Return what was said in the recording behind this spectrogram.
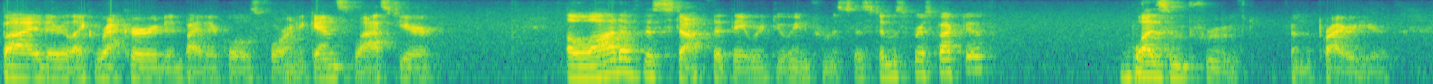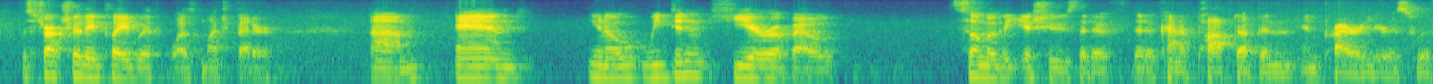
by their like record and by their goals for and against last year, a lot of the stuff that they were doing from a systems perspective was improved from the prior year. The structure they played with was much better. Um, and you know, we didn't hear about some of the issues that have that have kind of popped up in, in prior years with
